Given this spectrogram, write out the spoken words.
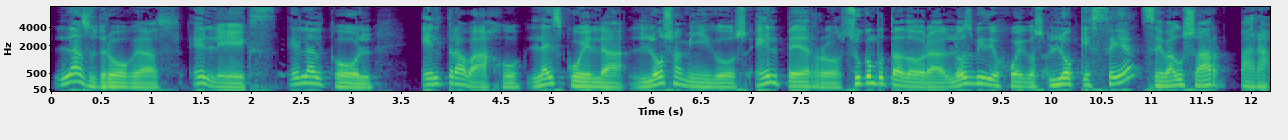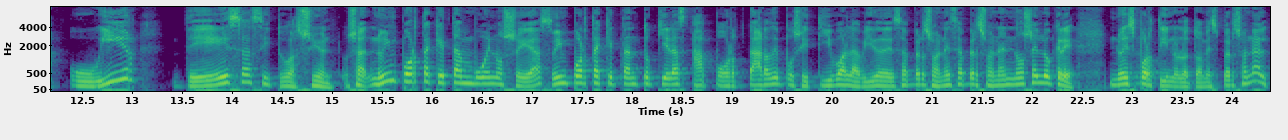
Las drogas, el ex, el alcohol, el trabajo, la escuela, los amigos, el perro, su computadora, los videojuegos, lo que sea, se va a usar para huir de esa situación. O sea, no importa qué tan bueno seas, no importa qué tanto quieras aportar de positivo a la vida de esa persona, esa persona no se lo cree. No es por ti, no lo tomes personal,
